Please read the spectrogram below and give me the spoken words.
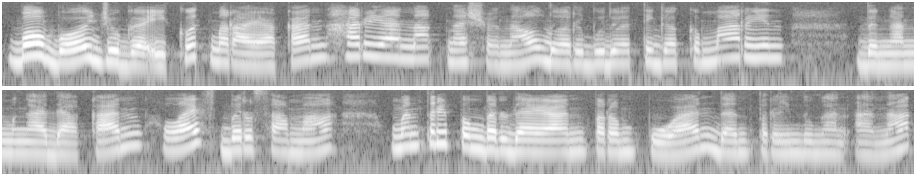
Bobo! Juga ikut merayakan Hari Anak Nasional 2023 kemarin dengan mengadakan live bersama Menteri Pemberdayaan Perempuan dan Perlindungan Anak,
